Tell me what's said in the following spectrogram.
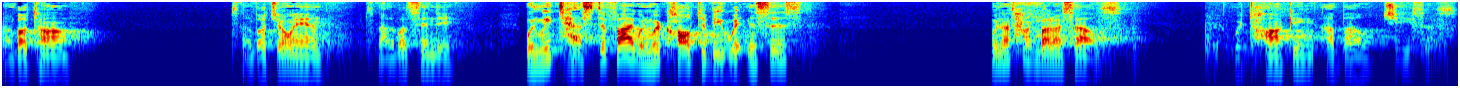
not about Tom, it's not about Joanne, it's not about Cindy. When we testify, when we're called to be witnesses, we're not talking about ourselves. We're talking about Jesus.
